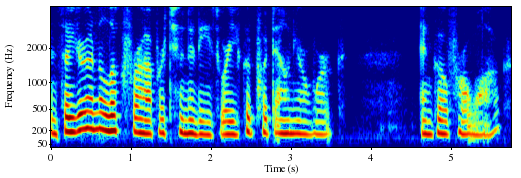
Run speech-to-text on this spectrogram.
And so you're going to look for opportunities where you could put down your work and go for a walk.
